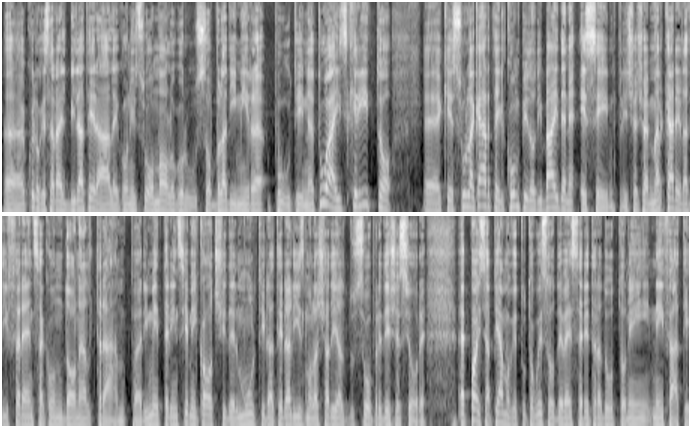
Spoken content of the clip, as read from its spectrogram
eh, quello che sarà il bilaterale con il suo omologo russo Vladimir Putin. Tu hai scritto eh, che sulla carta il compito di Biden è semplice, cioè marcare la differenza con Donald Trump, rimettere insieme i cocci del multilateralismo lasciati dal suo predecessore. Eh, poi sappiamo che tutto questo deve essere tradotto nei, nei fatti.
